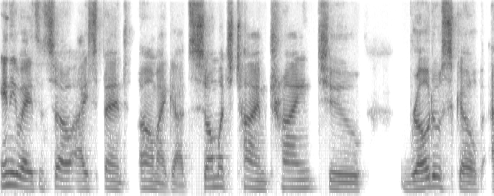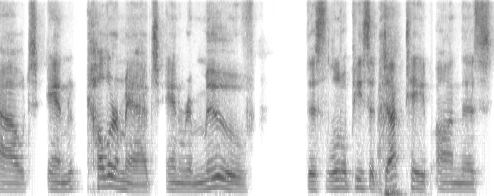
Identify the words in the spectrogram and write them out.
Anyways, and so I spent oh my god so much time trying to rotoscope out and color match and remove this little piece of duct tape on this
